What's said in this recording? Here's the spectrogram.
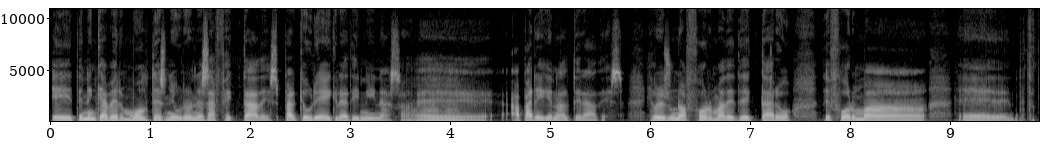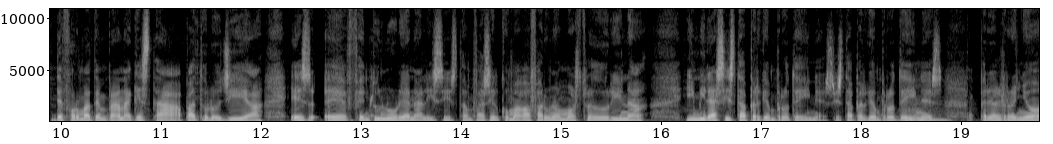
eh, tenen que haver moltes neurones afectades perquè urea i creatinina eh, apareguen alterades. Llavors, una forma de detectar-ho de forma, eh, de forma temprana aquesta patologia és eh, fent un ureanàlisi, tan fàcil com agafar una mostra d'orina i mirar si està perdent proteïnes. Si està perdent proteïnes per el ronyó,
